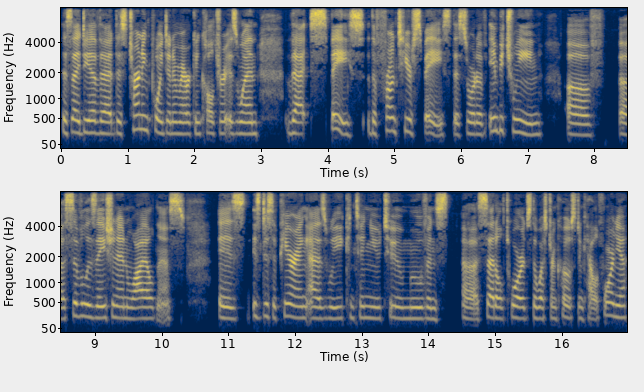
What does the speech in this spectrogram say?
This idea that this turning point in American culture is when that space, the frontier space, this sort of in between of uh, civilization and wildness, is is disappearing as we continue to move and uh, settle towards the western coast in California,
